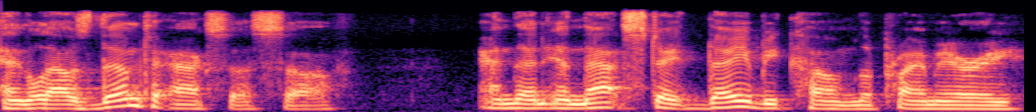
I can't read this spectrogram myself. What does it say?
and allows them to access self. And then in that state, they become the primary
